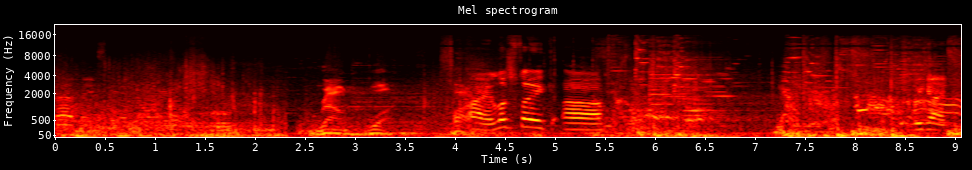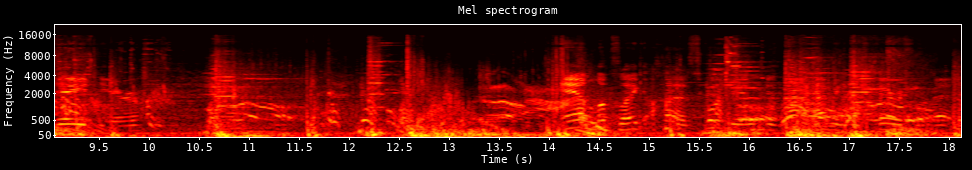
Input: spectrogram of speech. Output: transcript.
That makes me annoyed. Round one. Fight. Alright, looks like, uh... We got Jade here. And looks like uh, Scorpion is not having a fair revenge.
